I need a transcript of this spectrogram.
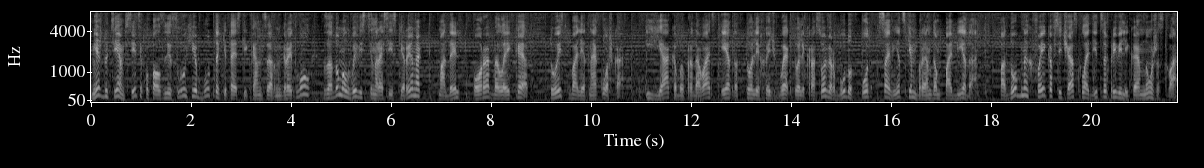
Между тем, в сети поползли слухи, будто китайский концерн Great Wall задумал вывести на российский рынок модель Ora Ballet Cat, то есть балетная кошка. И якобы продавать этот то ли хэтчбэк, то ли кроссовер будут под советским брендом Победа. Подобных фейков сейчас плодится превеликое множество.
